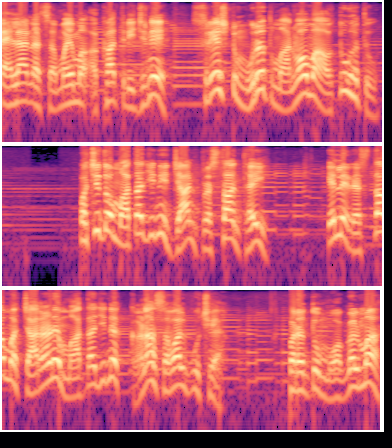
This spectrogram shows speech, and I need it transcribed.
પહેલાના સમયમાં અખાત્રીજને શ્રેષ્ઠ મુહૂર્ત માનવામાં આવતું હતું. પછી તો માતાજીની જાન પ્રસ્થાન થઈ. એટલે રસ્તામાં ચારણે માતાજીને ઘણા સવાલ પૂછ્યા. પરંતુ મોગલમાં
